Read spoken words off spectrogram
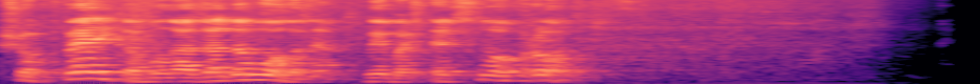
щоб пелька була задоволена, вибачте, слово рот.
